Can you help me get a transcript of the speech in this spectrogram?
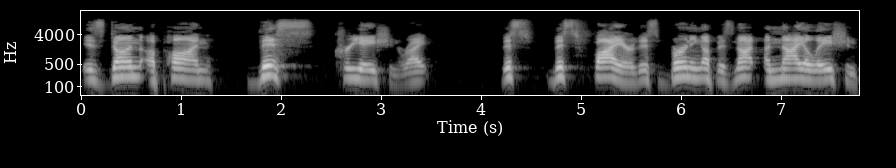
is done upon this creation, right? This, this fire, this burning up is not annihilation,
